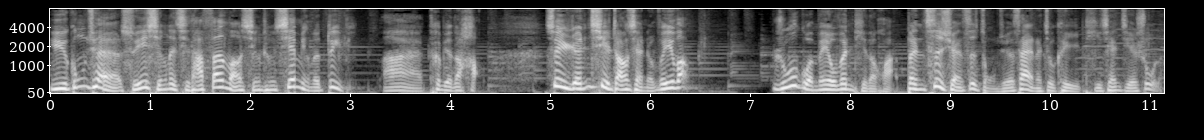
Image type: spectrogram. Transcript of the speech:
与宫阙随行的其他藩王形成鲜明的对比，哎，特别的好，所以人气彰显着威望。如果没有问题的话，本次选四总决赛呢就可以提前结束了。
